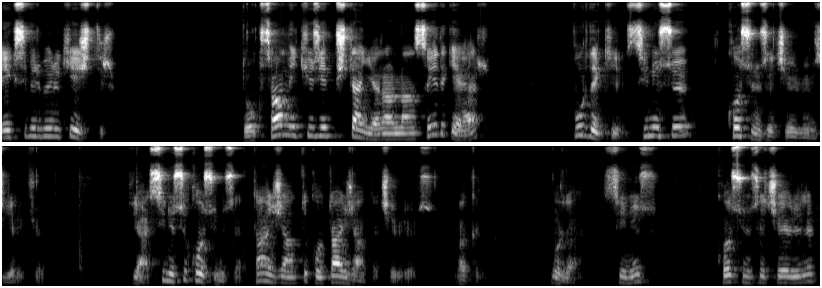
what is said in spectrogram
eksi 1 bölü 2 eşittir. 90 ve 270'ten yararlansaydık eğer buradaki sinüsü kosinüse çevirmemiz gerekiyordu. Yani sinüsü kosinüse, tanjantı kotanjanta çeviriyoruz. Bakın burada sinüs kosinüse çevrilir,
